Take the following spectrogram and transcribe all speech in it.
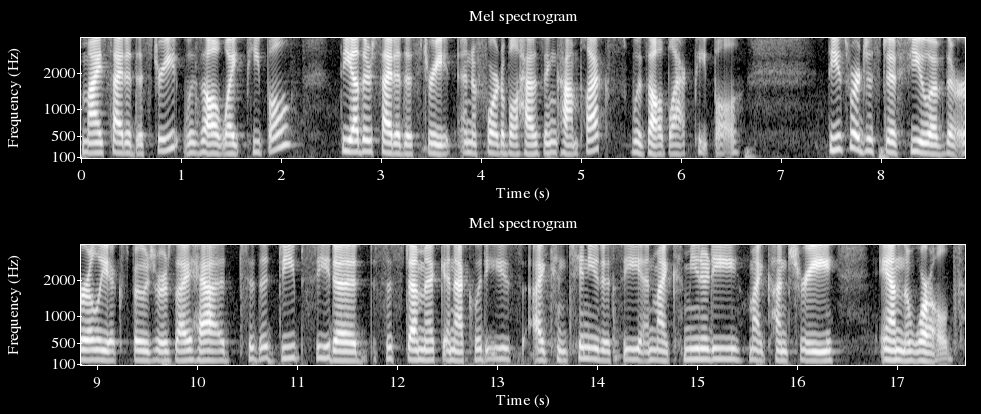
My side of the street was all white people. The other side of the street, an affordable housing complex, was all black people. These were just a few of the early exposures I had to the deep-seated systemic inequities I continue to see in my community, my country, and the world.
